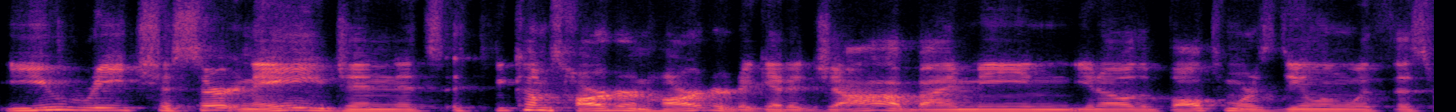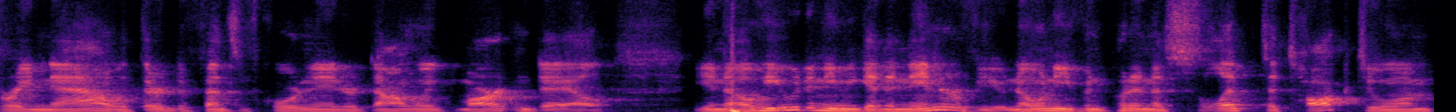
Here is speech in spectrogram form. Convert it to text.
you reach a certain age and it's it becomes harder and harder to get a job. I mean, you know, the Baltimore's dealing with this right now with their defensive coordinator Don Wink Martindale. You know, he wouldn't even get an interview. No one even put in a slip to talk to him.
